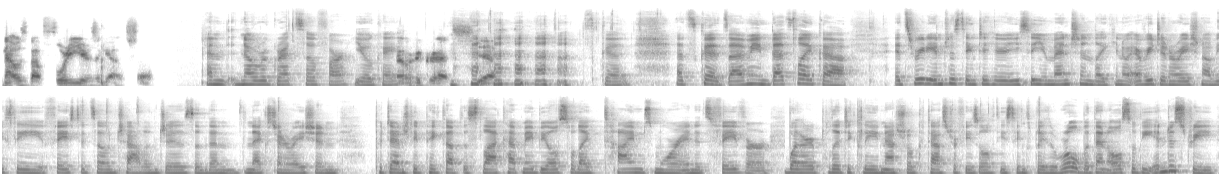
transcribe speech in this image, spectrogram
And that was about 40 years ago. So And no regrets so far. You okay? no regrets. Yeah. that's good. That's good. So, I mean, that's like uh it's really interesting to hear you. So you mentioned like, you know, every generation obviously faced its own challenges and then the next generation potentially picked up the slack, had maybe also like times more in its favor, whether politically, natural catastrophes, all of these things plays a role, but then also the industry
